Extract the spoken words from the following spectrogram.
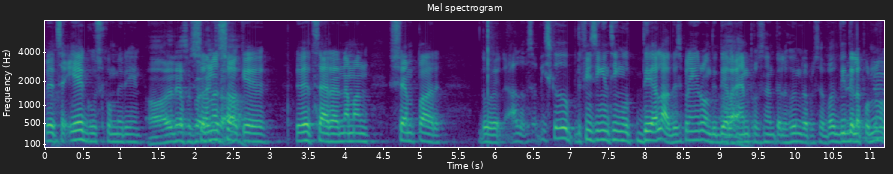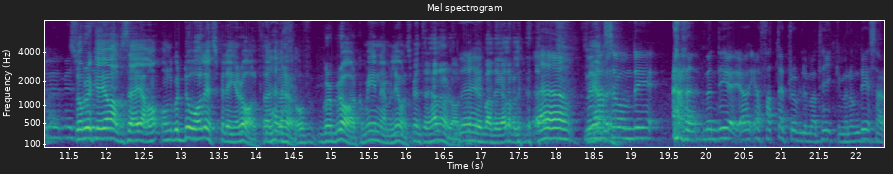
du vet, så här, egos kommer in. Ja, det är det som Sådana riktigt- ja. saker, du vet så här, när man kämpar, då är alla så här, vi ska upp. Det finns ingenting att dela. Det spelar ingen roll om du delar en procent eller 100 procent. Vi delar på noll. Så brukar jag alltid säga. Om, om det går dåligt spelar ingen roll. För det och går det bra, kommer in en miljon, spelar inte det heller någon roll. För då kan du bara dela väl lite. Uh, Men alltså om det... men det jag, jag fattar problematiken, men om det är så här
